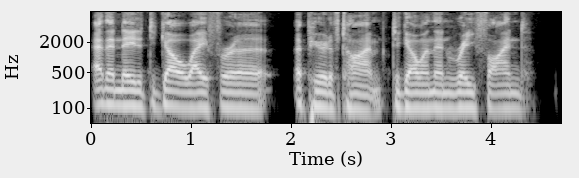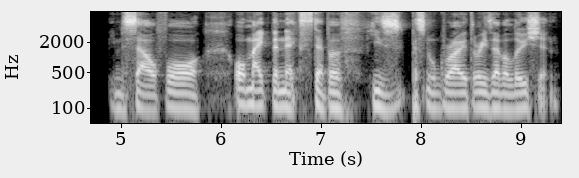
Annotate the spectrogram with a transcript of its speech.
and then needed to go away for a, a period of time to go and then re-find himself or or make the next step of his personal growth or his evolution.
